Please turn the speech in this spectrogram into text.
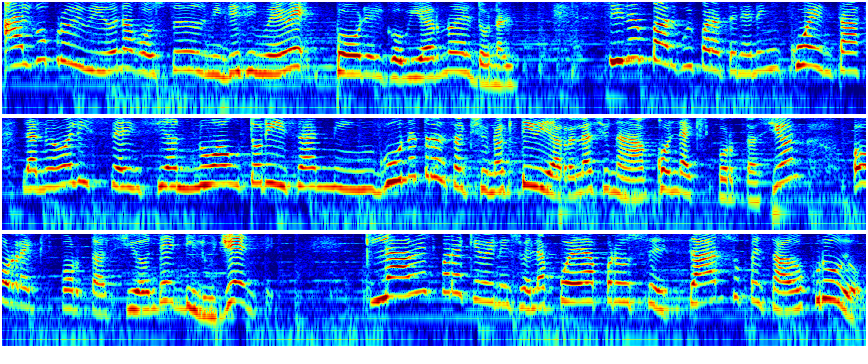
algo prohibido en agosto de 2019 por el gobierno de Donald Trump. Sin embargo, y para tener en cuenta, la nueva licencia no autoriza ninguna transacción o actividad relacionada con la exportación o reexportación de diluyentes. Claves para que Venezuela pueda procesar su pesado crudo,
